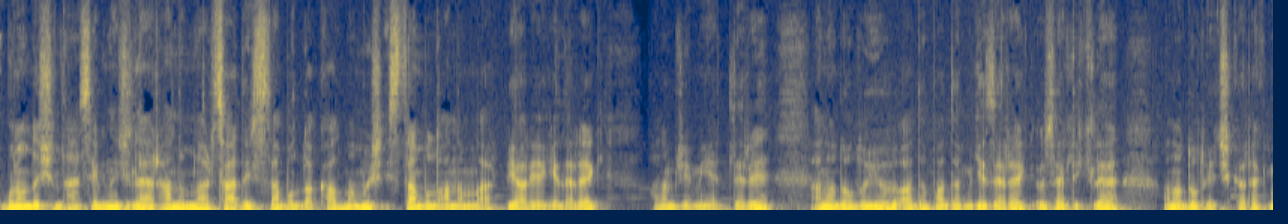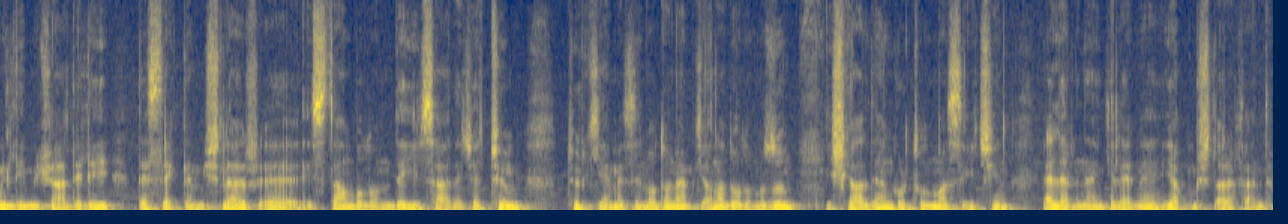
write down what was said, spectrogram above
Bunun dışında sevgiliciler hanımlar sadece İstanbul'da kalmamış İstanbul hanımlar bir araya gelerek hanım cemiyetleri Anadolu'yu adım adım gezerek özellikle Anadolu'ya çıkarak milli mücadeleyi desteklemişler. Ee, İstanbul'un değil sadece tüm Türkiye'mizin o dönemki Anadolu'muzun işgalden kurtulması için ellerinden geleni yapmışlar efendim.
